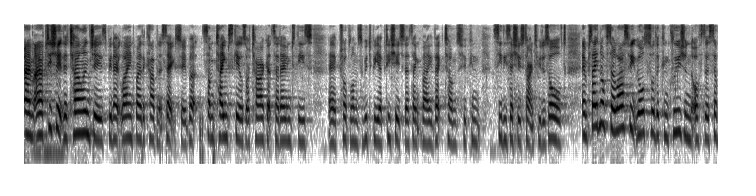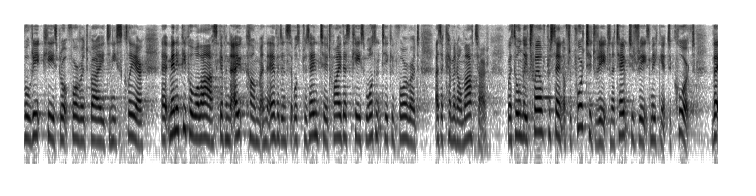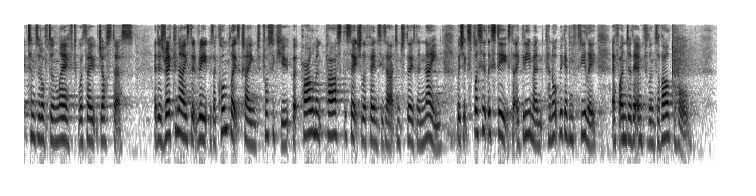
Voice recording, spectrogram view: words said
Um, I appreciate the challenges being outlined by the Cabinet Secretary, but some timescales or targets around these uh, problems would be appreciated, I think, by victims who can see these issues starting to be resolved. Um, President Officer, last week we also saw the conclusion of the civil rape case brought forward by Denise Clare. Uh, many people will ask, given the outcome and the evidence that was presented, why this case wasn't taken forward as a criminal matter with only 12% of reported rapes and attempted rapes making it to court victims are often left without justice. It is recognised that rape is a complex crime to prosecute, but Parliament passed the Sexual Offences Act in 2009, which explicitly states that agreement cannot be given freely if under the influence of alcohol.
